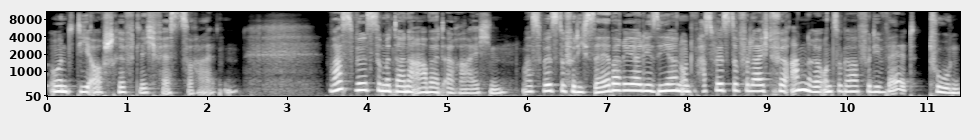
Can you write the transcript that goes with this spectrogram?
und die auch schriftlich festzuhalten. Was willst du mit deiner Arbeit erreichen? Was willst du für dich selber realisieren und was willst du vielleicht für andere und sogar für die Welt tun?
